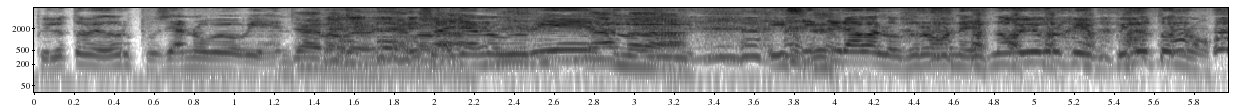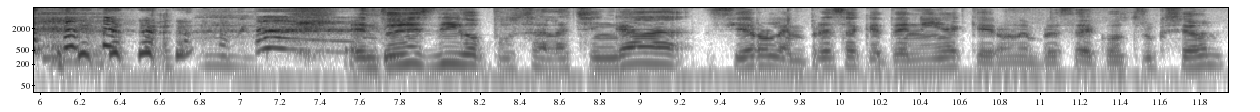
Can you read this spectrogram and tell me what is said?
Piloto aviador, pues ya no veo bien. Ya no veo, ya o no sea, da. ya no veo bien. Ya no y-. Y, sí tiraba los drones. No, yo creo que piloto no. Entonces digo, pues a la chingada, cierro la empresa que tenía, que era una empresa de construcción,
